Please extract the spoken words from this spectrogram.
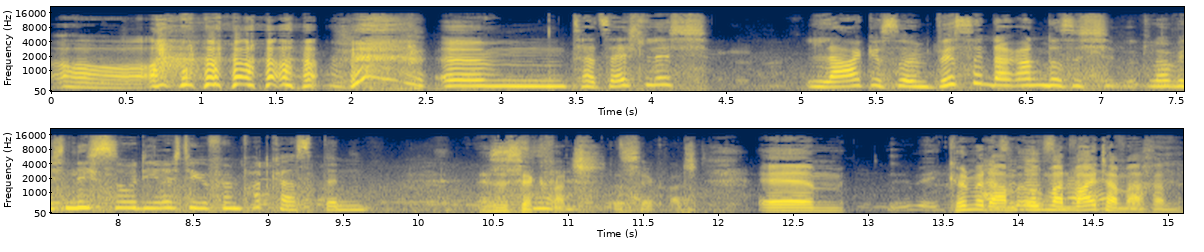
Oh. ähm, tatsächlich lag es so ein bisschen daran, dass ich, glaube ich, nicht so die richtige für einen Podcast bin. Das ist ja Quatsch. Das ist ja Quatsch. Ähm, können wir da Also das irgendwann wir weitermachen?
